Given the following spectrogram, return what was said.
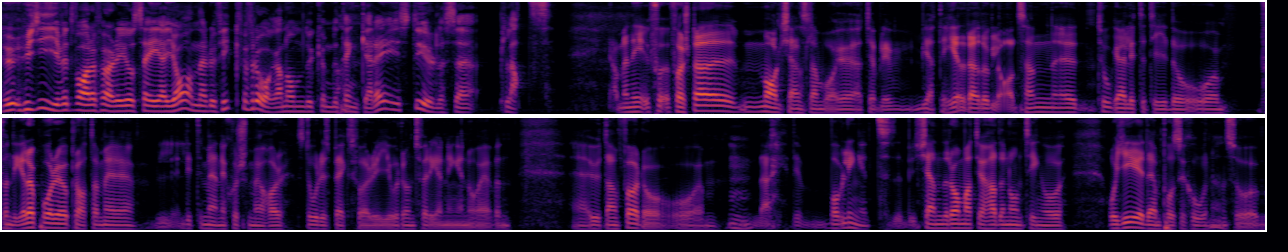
hur, hur givet var det för dig att säga ja när du fick förfrågan om du kunde tänka dig styrelseplats? Ja, men i, för, första magkänslan var ju att jag blev jättehedrad och glad. Sen eh, tog jag lite tid och, och fundera på det och prata med lite människor som jag har stor respekt för i och runt föreningen och även eh, utanför då. Och, mm. Nej, det var väl inget. Kände de att jag hade någonting att, att ge i den positionen så,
